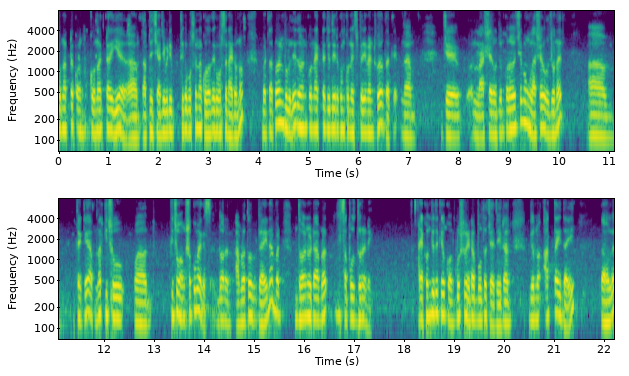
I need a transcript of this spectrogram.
কোন একটা কোন- একটা ইয়ে আপনি চ্যাটজিপিটি থেকে পড়ছেন না কোথা থেকে পড়ছেন আই ডোন্ট নো বাট তারপর আমি বলে দিই ধরেন কোন একটা যদি এরকম কোন এক্সপেরিমেন্ট হয়েও থাকে যে লাশের ওজন করা হয়েছে এবং লাশের ওজনের থেকে আপনার কিছু কিছু অংশ কমে গেছে। ধরেন আমরা তো জানি না বাট ধরেন ওটা আমরা সাপোজ ধরে নেই। এখন যদি কেউ কনক্লুশন এটা বলতে চায় যে এটার জন্য আত্মাই দায়ী তাহলে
